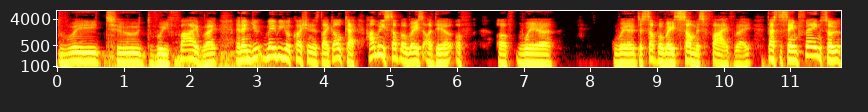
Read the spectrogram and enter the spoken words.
3, 2, 3, 5, right? And then you maybe your question is like, okay, how many subarrays are there of of where where the subarray sum is 5, right? That's the same thing. So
